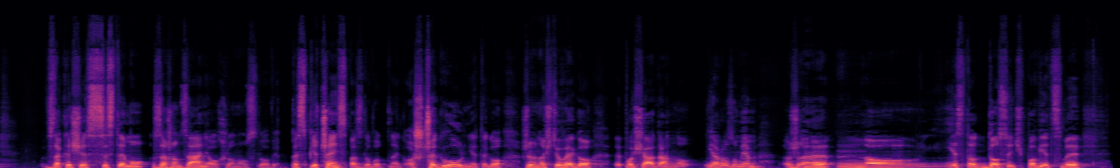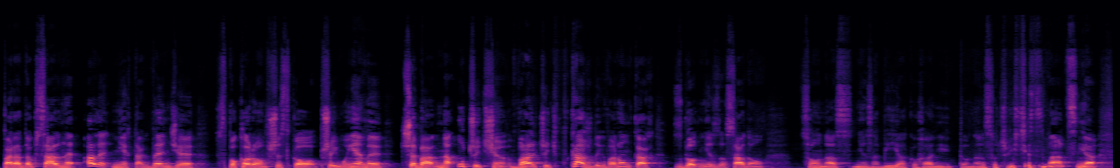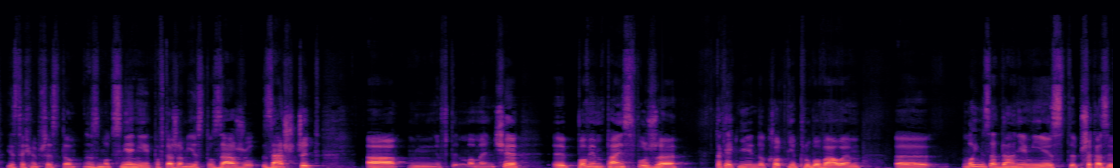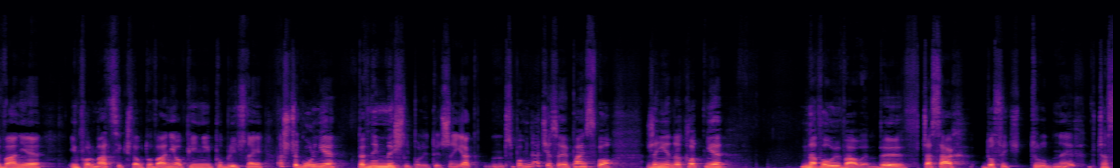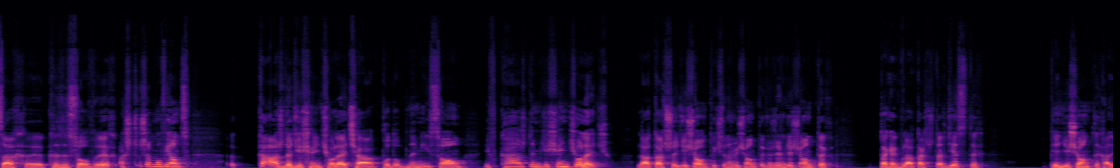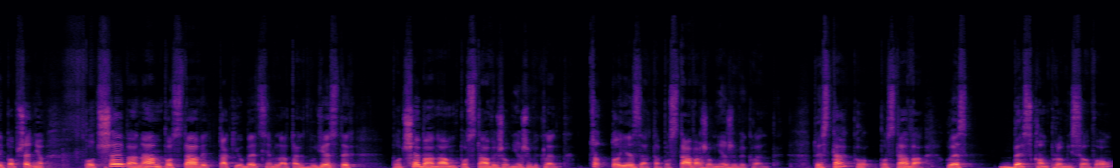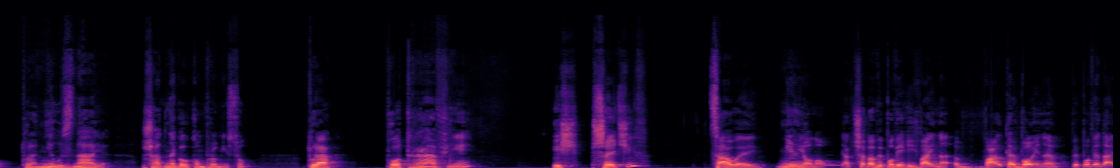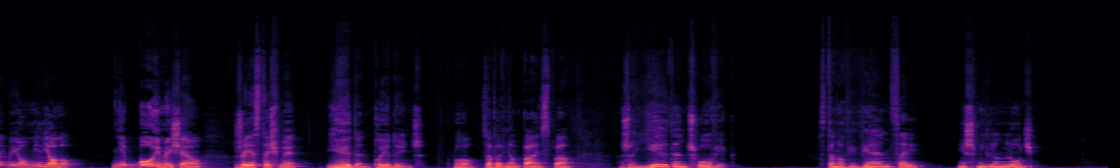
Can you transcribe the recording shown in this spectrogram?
w zakresie systemu zarządzania ochroną zdrowia, bezpieczeństwa zdrowotnego, szczególnie tego żywnościowego posiada, no ja rozumiem, że no, jest to dosyć powiedzmy paradoksalne, ale niech tak będzie. Z pokorą wszystko przyjmujemy. Trzeba nauczyć się walczyć w każdych warunkach zgodnie z zasadą co nas nie zabija, kochani, to nas oczywiście wzmacnia. Jesteśmy przez to wzmocnieni. Powtarzam, jest to zaszczyt. A w tym momencie y, powiem Państwu, że tak jak niejednokrotnie próbowałem, e, moim zadaniem jest przekazywanie informacji, kształtowanie opinii publicznej, a szczególnie pewnej myśli politycznej. Jak przypominacie sobie Państwo, że niejednokrotnie nawoływałem, by w czasach dosyć trudnych, w czasach e, kryzysowych, a szczerze mówiąc, każde dziesięciolecia podobnymi są i w każdym dziesięcioleciu, w latach 60., 70., 80., tak jak w latach 40., 50., ale i poprzednio, potrzeba nam postawy, tak i obecnie w latach 20., potrzeba nam postawy żołnierzy wyklętych. Co to jest za ta postawa żołnierzy wyklętych? To jest ta postawa, która jest bezkompromisową, która nie uznaje żadnego kompromisu, która potrafi iść przeciw całej milionom. Jak trzeba wypowiedzieć wajnę, walkę, wojnę, wypowiadajmy ją milionom. Nie bójmy się, że jesteśmy jeden pojedynczy, bo zapewniam Państwa, że jeden człowiek stanowi więcej niż milion ludzi.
